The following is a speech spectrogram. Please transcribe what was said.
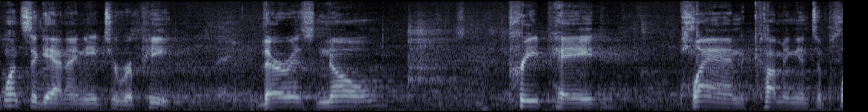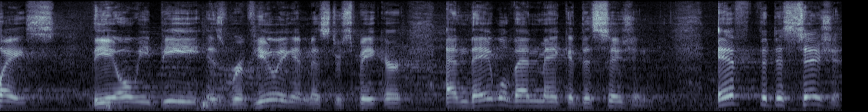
Once again, I need to repeat, there is no prepaid plan coming into place. The OEB is reviewing it, Mr. Speaker, and they will then make a decision. If the decision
